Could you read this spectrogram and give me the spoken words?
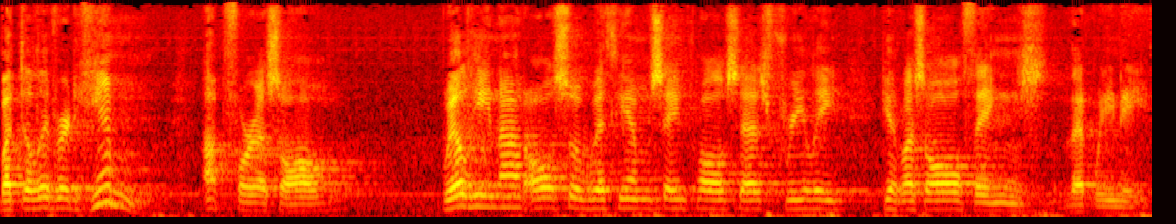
but delivered him up for us all, will he not also with him, St. Paul says, freely give us all things that we need,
